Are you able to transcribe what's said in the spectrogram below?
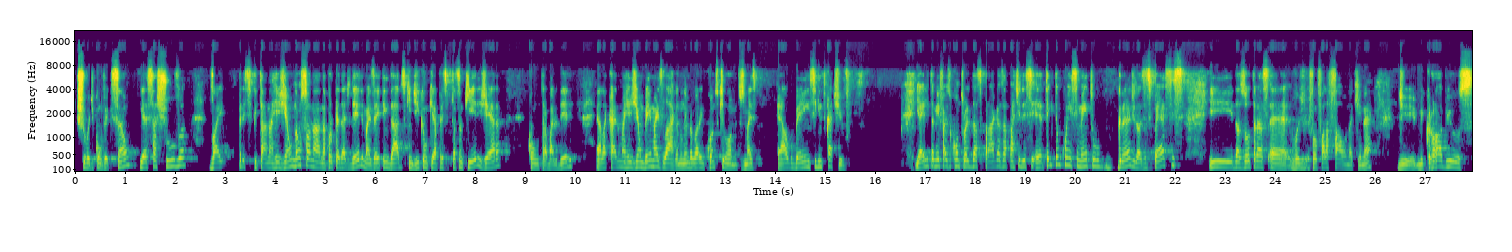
chuva de convecção, e essa chuva vai precipitar na região, não só na, na, propriedade dele, mas aí tem dados que indicam que a precipitação que ele gera com o trabalho dele, ela cai numa região bem mais larga, não lembro agora em quantos quilômetros, mas é algo bem significativo. E aí ele também faz o controle das pragas a partir desse. É, tem que ter um conhecimento grande das espécies e das outras. É, vou, vou falar fauna aqui, né? De micróbios,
